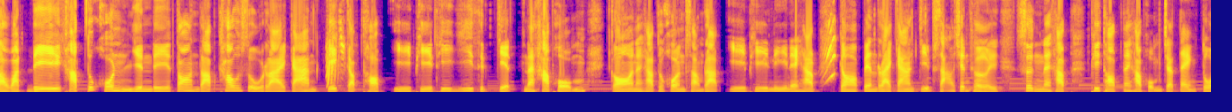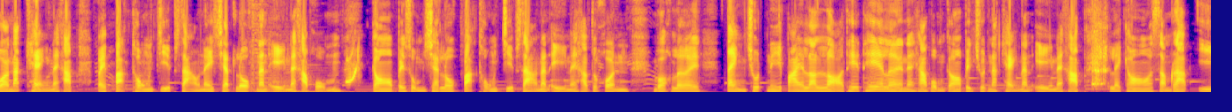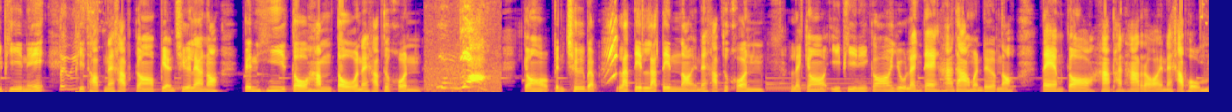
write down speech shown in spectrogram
สวัสดีครับทุกคนยินดีต้อนรับเข้าสู่รายการกิ๊กกับท็อป EP ที่ 27 นะครับผมก็นะครับทุกคนสำหรับ EP นี้นะครับ ก็เป็นรายการจีบสาวเช่นเคย ซึ่งนะครับพี่ท็อปนะครับผมจะแต่งตัวนักแข่งนะครับ ไปปักธงจีบสาวในแชทโลกนั่นเองนะครับผม ก็ไปสุ่มแชทโลกปักธงจีบสาวนั่นเองนะครับ ทุกคนบอกเลยแต่งชุดนี้ไปหล่อๆเท่ๆเลยนะครับ ผมก็เป็นชุดนักแข่งนั่นเองนะครับ และก็สำหรับ EP นี้พี่ท็อปนะครับก็เปลี่ยนชื่อแล้วเนาะเป็นฮีโตฮัมโตนะครับ ทุกคนก็เป็นชื่อแบบละตินละตินหน่อยนะครับทุกคน และก็ EP นี้ก็อยู่แรงแดง 5 ดาวเหมือนเดิมเนาะ แต้มก็ 5,500 นะครับผม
